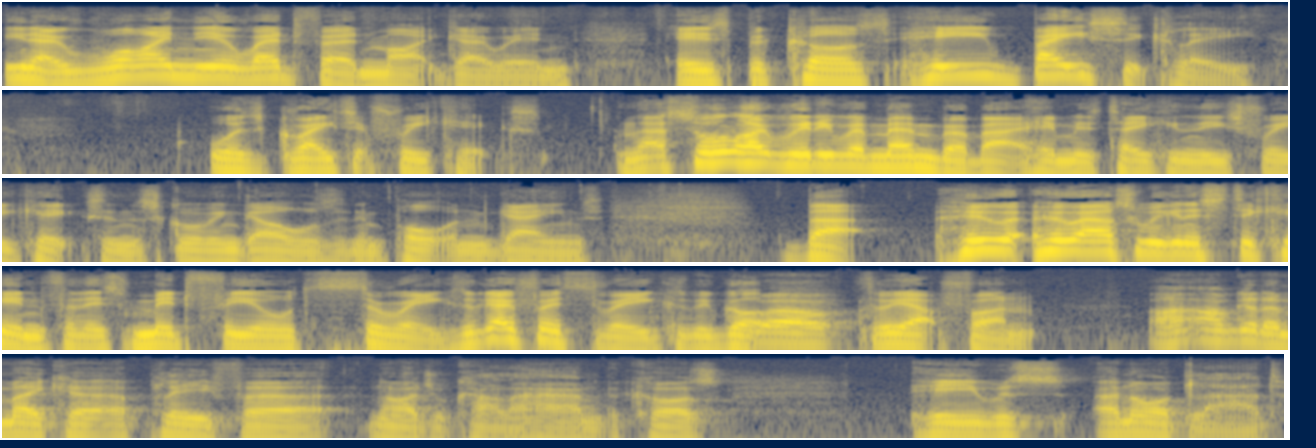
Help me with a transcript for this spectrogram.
you know, why Neil Redfearn might go in is because he basically was great at free kicks. And that's all I really remember about him is taking these free kicks and scoring goals in important games. But who who else are we going to stick in for this midfield three? 'Cause we'll go for a three because we've got Well- three up front. I, I'm going to make a, a plea for Nigel Callaghan because he was an odd lad.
